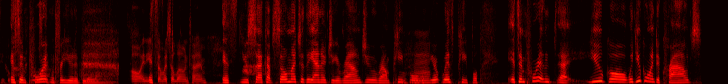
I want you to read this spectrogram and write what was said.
do. It's important for you to be alone. oh, I need it's- so much alone time. It's you suck up so much of the energy around you, around people, when Mhm. you're with people. It's important that you go when you go into crowds,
